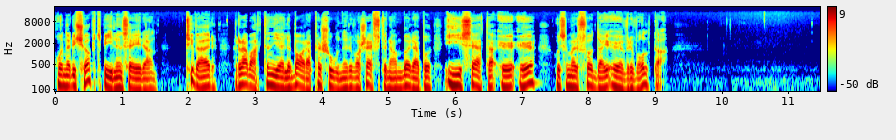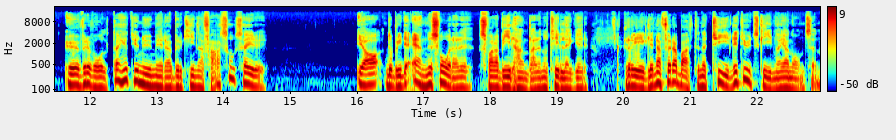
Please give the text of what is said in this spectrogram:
Och när du köpt bilen säger han Tyvärr, rabatten gäller bara personer vars efternamn börjar på YZÖÖ och som är födda i Övre Volta. Övre Volta heter ju numera Burkina Faso, säger du. Ja, då blir det ännu svårare, svarar bilhandlaren och tillägger. Reglerna för rabatten är tydligt utskrivna i annonsen.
